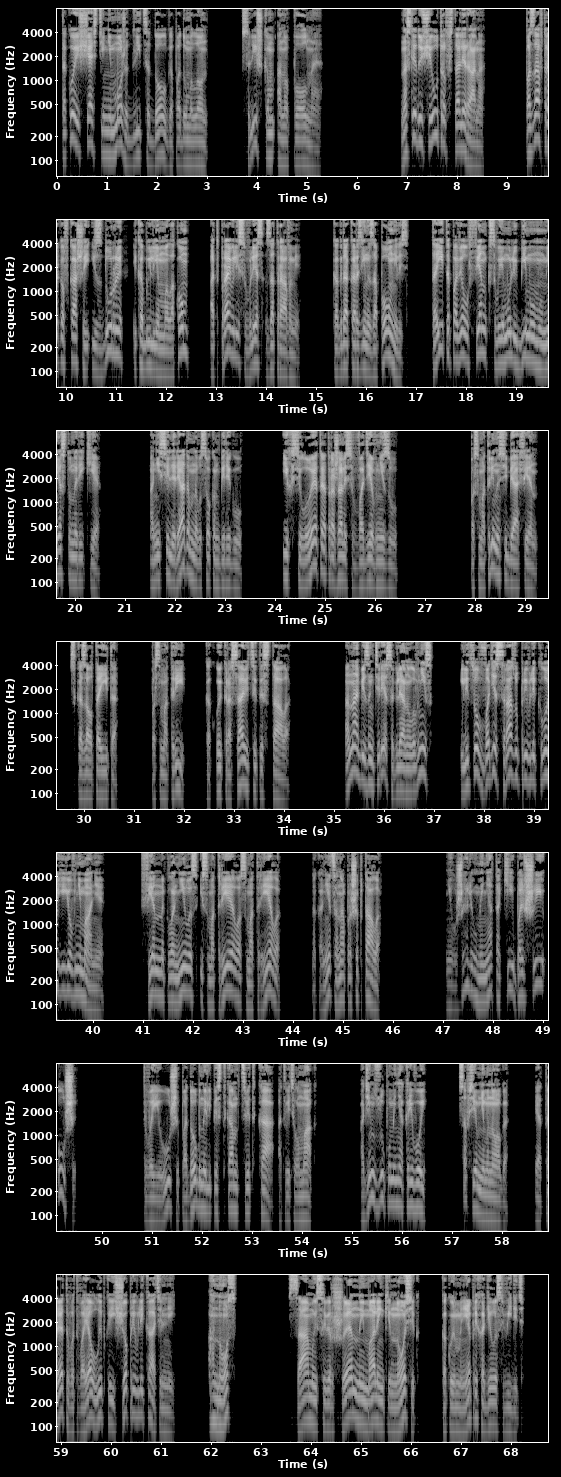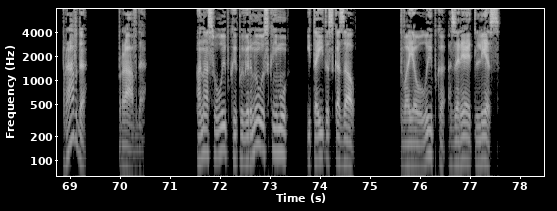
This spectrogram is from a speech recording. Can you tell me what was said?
«Такое счастье не может длиться долго», — подумал он. «Слишком оно полное». На следующее утро встали рано. Позавтракав кашей из дуры и кобыльем молоком, отправились в лес за травами. Когда корзины заполнились, Таита повел Фен к своему любимому месту на реке. Они сели рядом на высоком берегу. Их силуэты отражались в воде внизу. «Посмотри на себя, Фен», — сказал Таита. «Посмотри, какой красавицей ты стала». Она без интереса глянула вниз, и лицо в воде сразу привлекло ее внимание. Фен наклонилась и смотрела, смотрела. Наконец она прошептала. «Неужели у меня такие большие уши?» «Твои уши подобны лепесткам цветка», — ответил маг. «Один зуб у меня кривой, совсем немного. и от этого твоя улыбка еще привлекательней. А нос? Самый совершенный маленький носик, какой мне приходилось видеть. Правда? Правда. Она с улыбкой повернулась к нему, и Таита сказал, «Твоя улыбка озаряет лес,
